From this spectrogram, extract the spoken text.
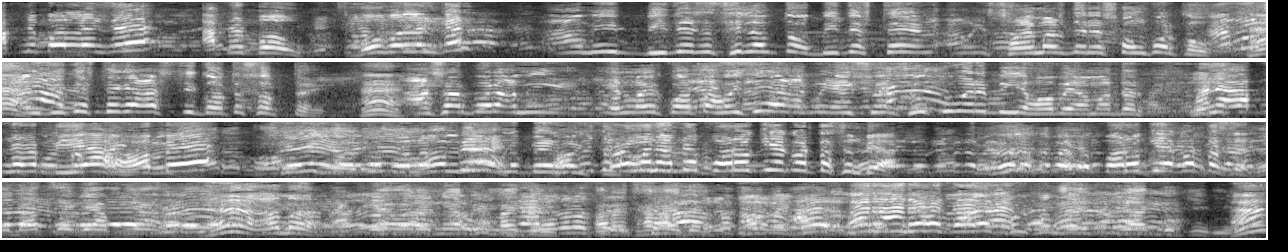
আপনি বললেন যে আপনার বউ। বউ বললেন কেন? আমি বিদেশে ছিলাম তো বিদেশ থেকে ছয় মাস ধরে সম্পর্ক আমি বিদেশ থেকে আসছি গত সপ্তাহে হ্যাঁ। আসার পর আমি এর লগে কথা হয়েছে আমি এই শুক্রবারে বিয়ে হবে আমাদের মানে আপনার বিয়ে হবে সেই কথা আমরা বের। তার মানে আপনি পরকিয়া করতেছেন বিয়া পরকিয়া করতেছেন হ্যাঁ আমার আরে, আরে, আরে, আরে। হ্যাঁ?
